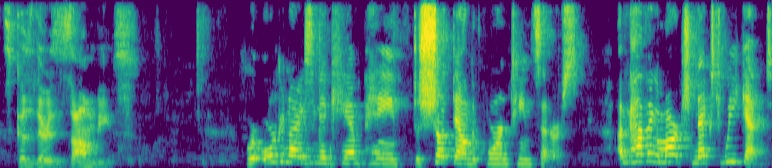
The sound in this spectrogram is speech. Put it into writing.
It's because there's zombies. We're organizing a campaign to shut down the quarantine centers. I'm having a march next weekend.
